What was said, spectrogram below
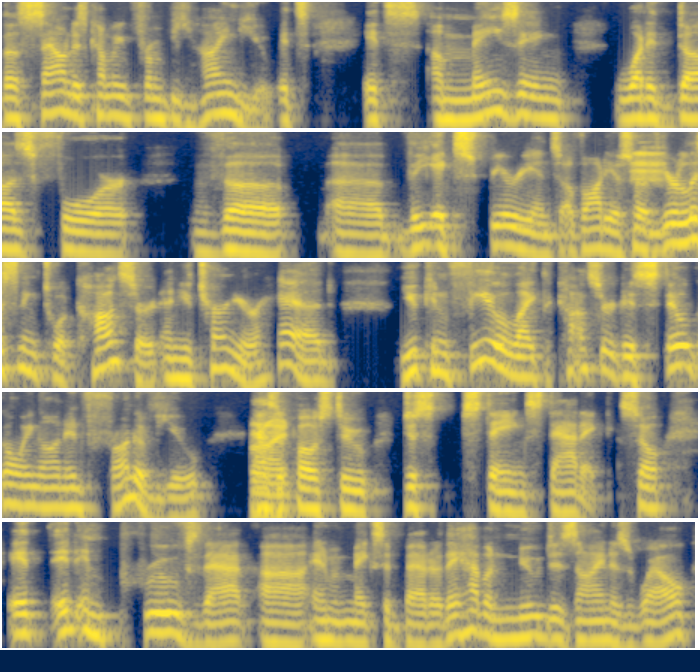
the sound is coming from behind you it's it's amazing what it does for the uh, the experience of audio. So if mm. you're listening to a concert and you turn your head, you can feel like the concert is still going on in front of you as opposed to just staying static. So it it improves that uh, and makes it better. They have a new design as well.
